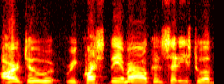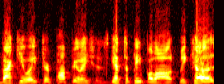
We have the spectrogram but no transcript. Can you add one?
are to request the American cities to evacuate their populations, get the people out, because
